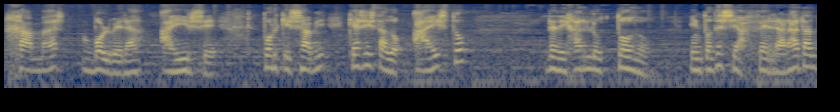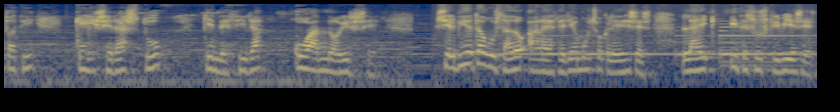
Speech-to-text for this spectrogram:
jamás volverá a irse, porque sabe que has estado a esto de dejarlo todo. Entonces se aferrará tanto a ti que serás tú quien decida cuándo irse. Si el vídeo te ha gustado, agradecería mucho que le dieses like y te suscribieses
